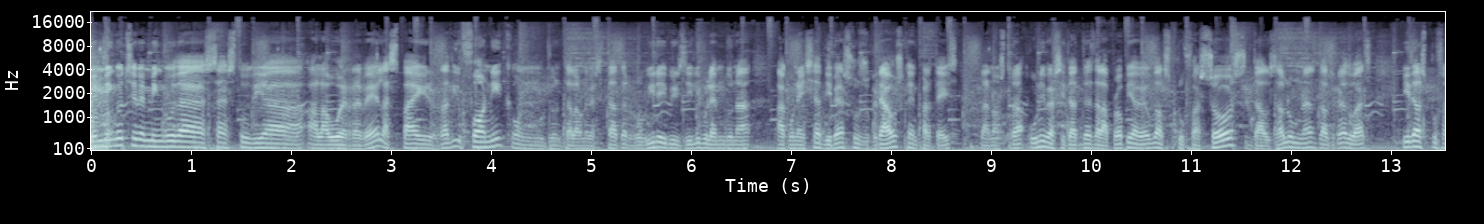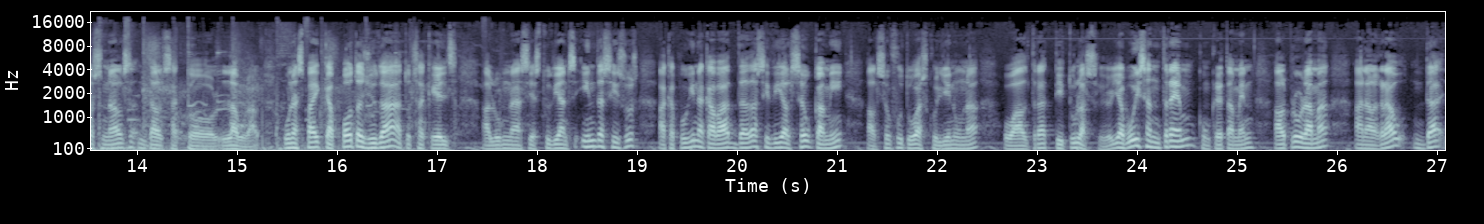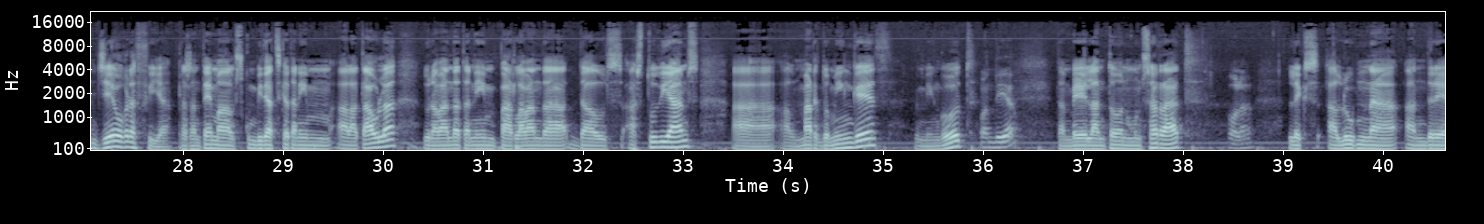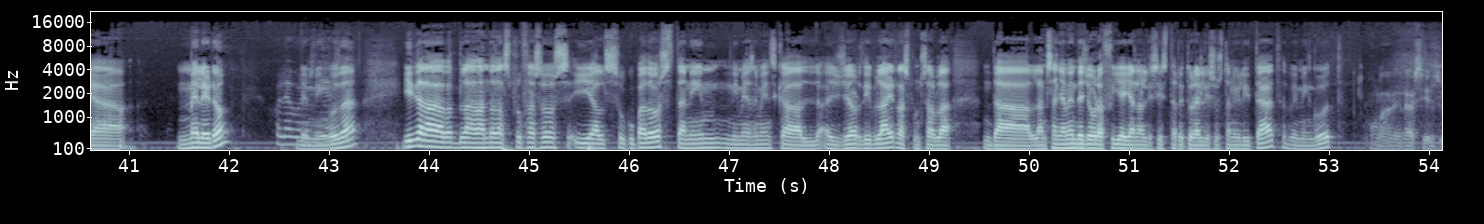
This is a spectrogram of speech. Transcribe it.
Benvinguts i benvingudes a estudiar a la URB, l'espai radiofònic on, junt a la Universitat Rovira i Virgili, volem donar a conèixer diversos graus que imparteix la nostra universitat des de la pròpia veu dels professors, dels alumnes, dels graduats i dels professionals del sector laboral. Un espai que pot ajudar a tots aquells alumnes i estudiants indecisos a que puguin acabar de decidir el seu camí, el seu futur, escollint una o altra titulació. I avui centrem, concretament, el programa en el grau de Geografia. Presentem els convidats que tenim a la taula taula. D'una banda tenim per la banda dels estudiants eh, el Marc Domínguez, benvingut. Bon dia. També l'Anton Montserrat. Hola. L'exalumne Andrea Melero. Hola, Benvinguda. días. I de la, la banda dels professors i els ocupadors tenim ni més ni menys que el Jordi Blai, responsable de l'ensenyament de Geografia i Anàlisis Territorial i Sostenibilitat. Benvingut. Hola, gràcies.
